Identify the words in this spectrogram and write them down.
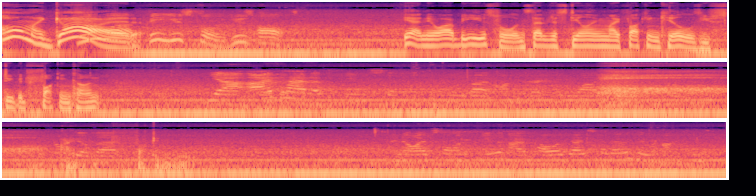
Oh my god! Be useful. Use ult. Yeah, Nuwa, be useful instead of just stealing my fucking kills, you stupid fucking cunt. Yeah, I've had a few stolen from me by Anhur and watch. I don't feel bad. Fucking. I know I've stolen a few, and I apologize for those. They were not intentional.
